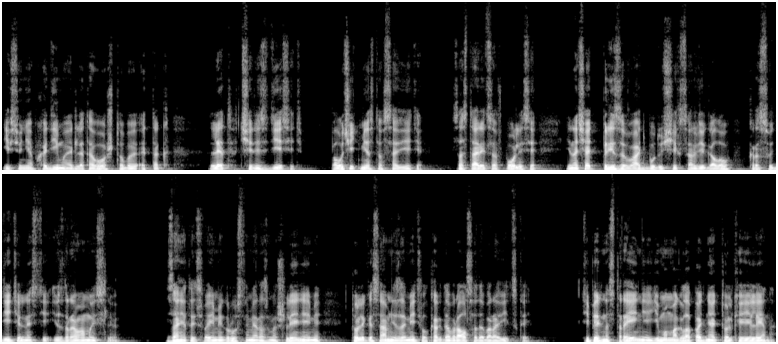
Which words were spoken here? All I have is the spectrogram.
и все необходимое для того, чтобы этак лет через десять получить место в Совете, состариться в полисе и начать призывать будущих сорвиголов к рассудительности и здравомыслию. Занятый своими грустными размышлениями, Толик и сам не заметил, как добрался до Боровицкой. Теперь настроение ему могла поднять только Елена.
